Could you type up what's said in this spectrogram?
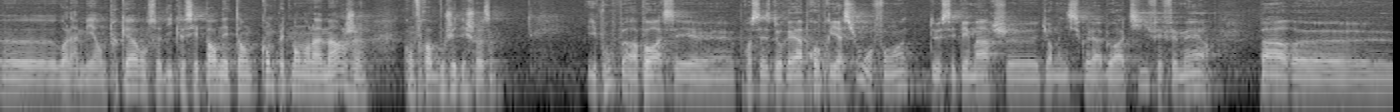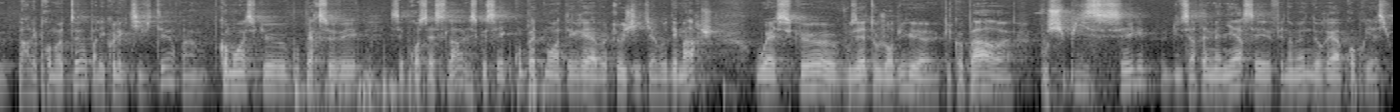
Euh, voilà, mais en tout cas, on se dit que c'est pas en étant complètement dans la marge qu'on fera bouger des choses. Et vous, par rapport à ces euh, process de réappropriation, en fond, hein, de ces démarches euh, d'urbanisme collaboratif, éphémères, par, par les promoteurs, par les collectivités, comment est-ce que vous percevez ces process-là? Est-ce que c'est complètement intégré à votre logique et à vos démarches? Ou est-ce que vous êtes aujourd'hui, quelque part, vous subissez d'une certaine manière ces phénomènes de réappropriation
